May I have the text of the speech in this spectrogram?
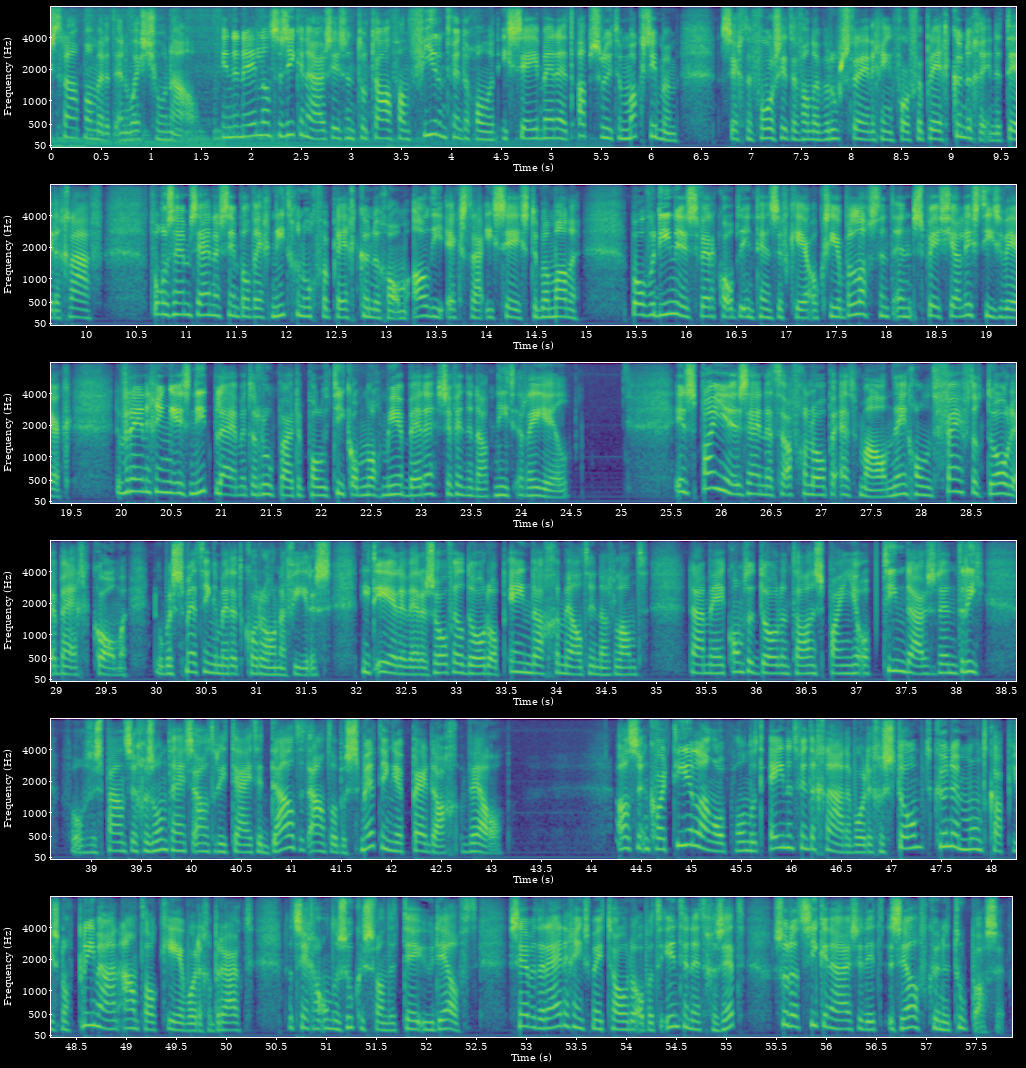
Straatman met het NOS-journaal. In de Nederlandse ziekenhuizen is een totaal van 2400 IC-bedden het absolute maximum. Dat zegt de voorzitter van de beroepsvereniging voor verpleegkundigen in de Telegraaf. Volgens hem zijn er simpelweg niet genoeg verpleegkundigen om al die extra IC's te bemannen. Bovendien is werken op de intensive care ook zeer belastend en specialistisch werk. De vereniging is niet blij met de roep uit de politiek om nog meer bedden. Ze vinden dat niet reëel. In Spanje zijn het afgelopen etmaal 950 doden erbij gekomen... door besmettingen met het coronavirus. Niet eerder werden zoveel doden op één dag gemeld in dat land. Daarmee komt het dodental in Spanje op 10.003. Volgens de Spaanse gezondheidsautoriteiten daalt het aantal besmettingen per dag wel. Als ze een kwartier lang op 121 graden worden gestoomd... kunnen mondkapjes nog prima een aantal keer worden gebruikt. Dat zeggen onderzoekers van de TU Delft. Ze hebben de reinigingsmethode op het internet gezet... zodat ziekenhuizen dit zelf kunnen toepassen.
